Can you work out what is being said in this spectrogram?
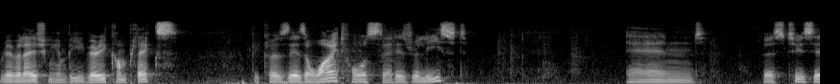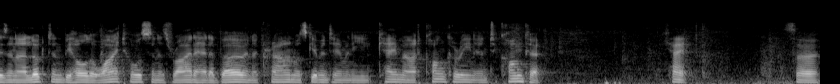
Revelation can be very complex because there's a white horse that is released. And verse 2 says, And I looked, and behold, a white horse, and its rider had a bow, and a crown was given to him, and he came out conquering and to conquer. Okay, so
